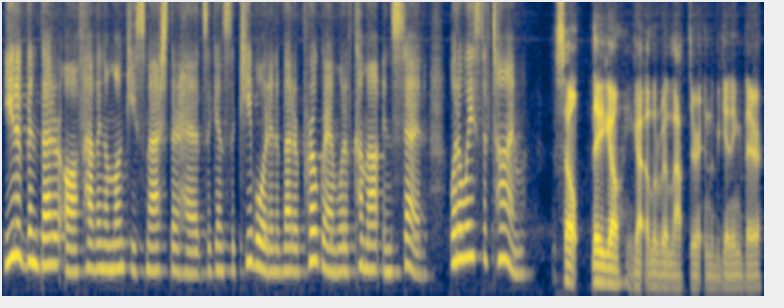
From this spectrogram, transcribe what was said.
You'd have been better off having a monkey smash their heads against the keyboard and a better program would have come out instead. What a waste of time. So there you go. You got a little bit of laughter in the beginning there.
